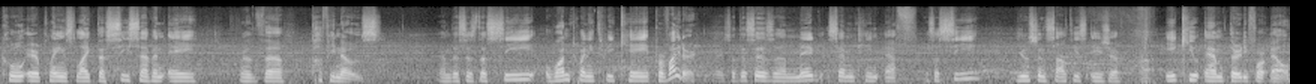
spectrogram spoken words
cool airplanes like the C-7A with the puffy nose. And this is the C-123K provider. Okay, So this is a MiG-17F. It's a C used in Southeast Asia, uh, AQM-34L.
